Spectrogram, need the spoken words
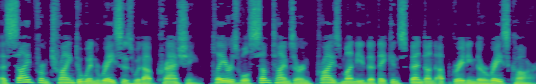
Aside from trying to win races without crashing, players will sometimes earn prize money that they can spend on upgrading their race car.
